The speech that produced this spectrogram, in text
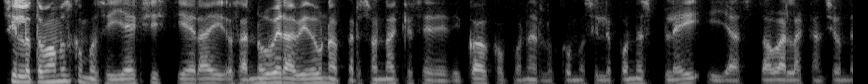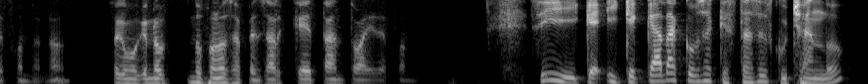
Si lo tomamos como si ya existiera y, o sea, no hubiera habido una persona que se dedicó a componerlo, como si le pones play y ya estaba la canción de fondo, ¿no? O sea, como que no nos ponemos a pensar qué tanto hay de fondo. Sí, y que, y que cada cosa que estás escuchando,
